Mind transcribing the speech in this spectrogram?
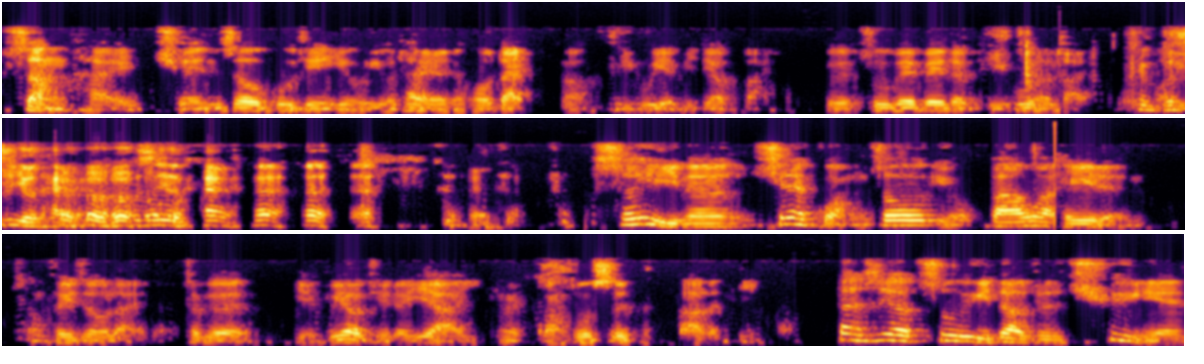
上海、泉州附近有犹太人的后代啊，皮肤也比较白。这个朱贝贝的皮肤很白，不是犹太人，不是犹太人。所以呢，现在广州有八万黑人从非洲来的，这个也不要觉得讶异，因为广州是很大的地方。但是要注意到，就是去年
